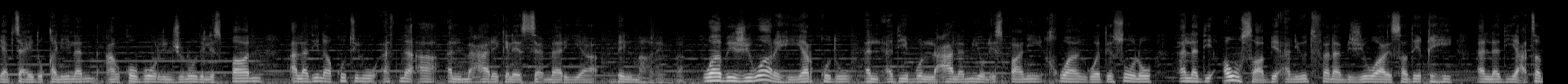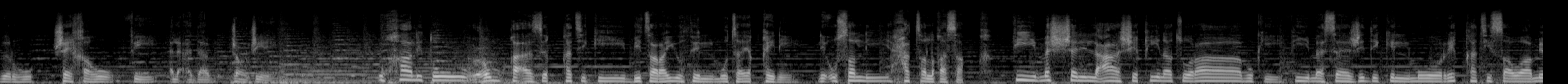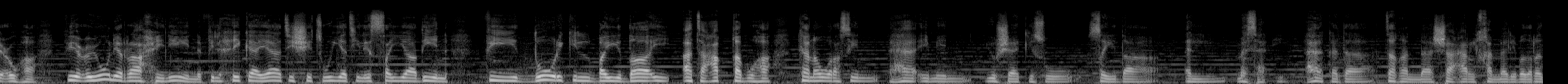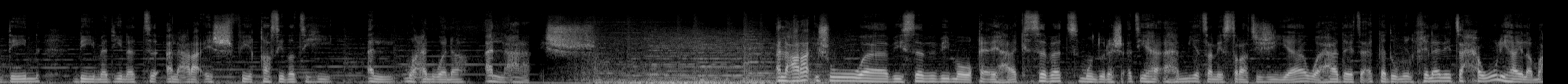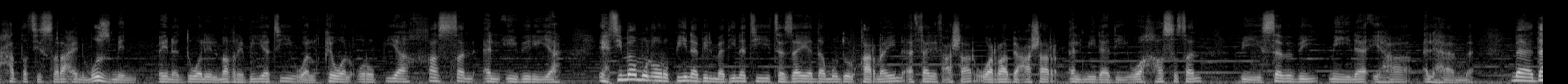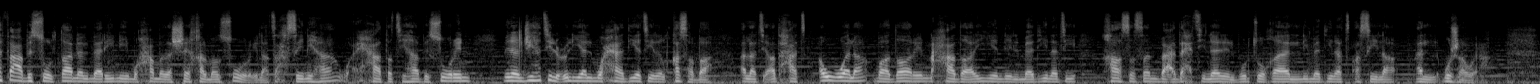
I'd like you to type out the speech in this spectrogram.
يبتعد قليلا عن قبور الجنود الإسبان الذين قتلوا أثناء المعارك الاستعمارية بالمغرب. وبجواره يرقد الأديب العالمي الإسباني خوان غويتيسولو الذي أوصى بأن يدفن بجوار صديقه الذي يعتبره شيخه في الأدب. جون جيني أخالط عمق أزقتك بتريث المتيقن لأصلي حتى الغسق. في مشل العاشقين ترابك في مساجدك المورقة صوامعها في عيون الراحلين في الحكايات الشتوية للصيادين في دورك البيضاء أتعقبها كنورس هائم يشاكس صيد المساء. هكذا تغنى شاعر الخمال بدر الدين بمدينة العرائش في قصيدته المعنونة العرائش. العرائش بسبب موقعها كسبت منذ نشأتها أهمية استراتيجية وهذا يتأكد من خلال تحولها إلى محطة صراع مزمن بين الدول المغربية والقوى الأوروبية خاصة الإيبيرية. اهتمام الأوروبيين بالمدينة تزايد منذ القرنين الثالث عشر والرابع عشر الميلادي وخاصة بسبب مينائها الهام. ما دفع بالسلطان الماريني محمد الشيخ المنصور إلى تحصينها وإحاطتها بسور من الجهة العليا المحاذية للقصبة التي أضحت أول مدار حضاري للمدينة خاصة بعد احتلال البرتغال لمدينة أصيلة المجاورة.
